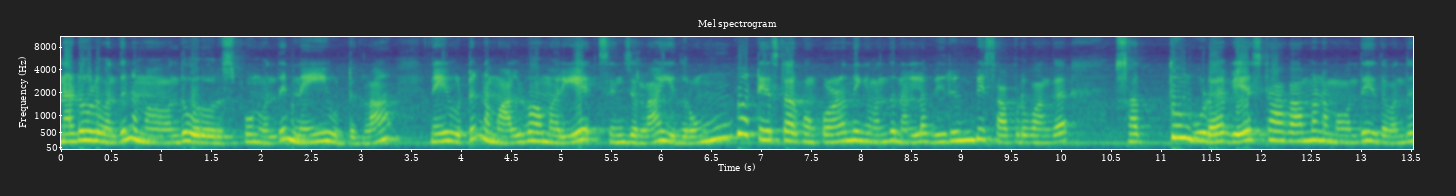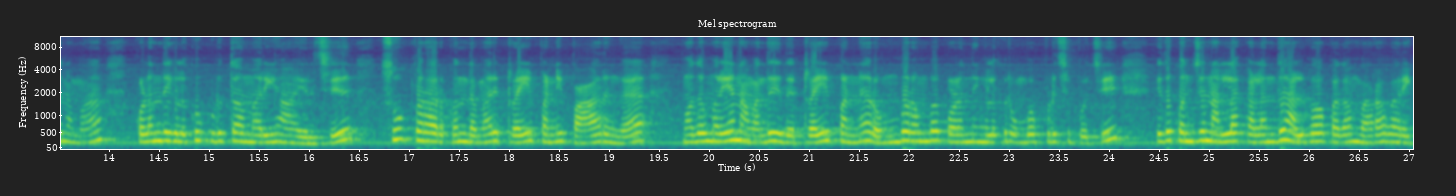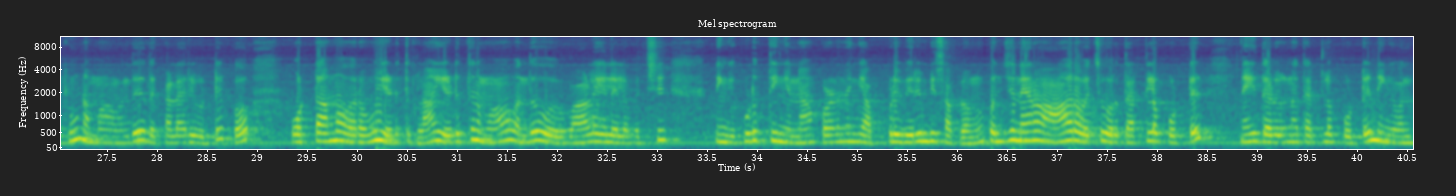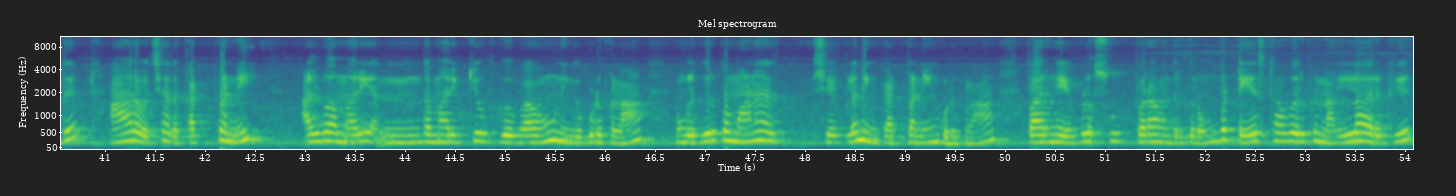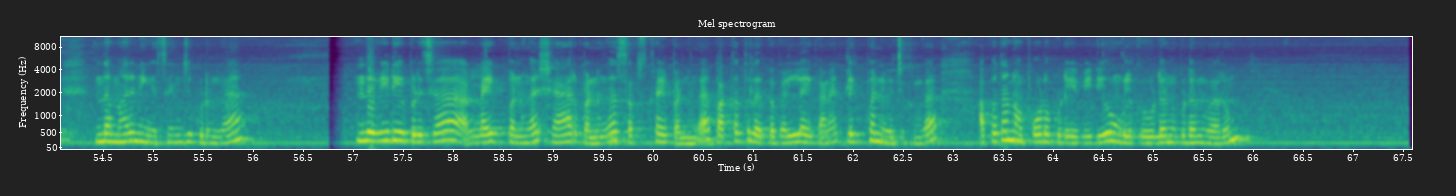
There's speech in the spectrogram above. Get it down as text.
நடுவில் வந்து நம்ம வந்து ஒரு ஒரு ஸ்பூன் வந்து நெய் விட்டுக்கலாம். நெய் விட்டு நம்ம அல்வா மாதிரியே செஞ்சிடலாம். இது ரொம்ப டேஸ்ட்டாக இருக்கும். குழந்தைங்க வந்து நல்லா விரும்பி சாப்பிடுவாங்க. சத்தும் கூட வேஸ்ட் ஆகாமல் நம்ம வந்து இதை வந்து நம்ம குழந்தைகளுக்கு கொடுத்த மாதிரியும் ஆயிடுச்சு சூப்பராக இருக்கும். இந்த மாதிரி ட்ரை பண்ணி பாருங்கள் முத முறையாக நான் வந்து இதை ட்ரை பண்ணேன். ரொம்ப ரொம்ப குழந்தைங்களுக்கு ரொம்ப பிடிச்சி போச்சு. இதை கொஞ்சம் நல்லா கலந்து அல்வா பதம் வர வரைக்கும் நம்ம வந்து இதை கிளறி விட்டு இப்போது ஒட்டாமல் வரவும் எடுத்துக்கலாம். எடுத்து நம்ம வந்து ஒரு வாழை இலையில் வச்சு நீங்கள் கொடுத்தீங்கன்னா குழந்தைங்க அப்படி விரும்பி சாப்பிடுவாங்க. கொஞ்சம் நேரம் ஆற வச்சு ஒரு தட்டில் போட்டு நெய் தடவுன தட்டில் போட்டு நீங்கள் வந்து ஆற வச்சு அதை கட் பண்ணி அல்வா மாதிரி அந்த மாதிரி க்யூப் க்யூபாகவும் நீங்கள் கொடுக்கலாம். உங்களுக்கு விருப்பமான ஷேப்பில் நீங்கள் கட் பண்ணியும் கொடுக்கலாம். பாருங்கள் எவ்வளோ சூப்பராக வந்திருக்கு. ரொம்ப டேஸ்ட்டாகவும் இருக்குது நல்லா இருக்குது இந்த மாதிரி நீங்கள் செஞ்சு கொடுங்க. இந்த வீடியோ பிடிச்சா லைக் பண்ணுங்கள் ஷேர் பண்ணுங்கள் சப்ஸ்கிரைப் பண்ணுங்கள் பக்கத்தில் இருக்க பெல் ஐக்கானை கிளிக் பண்ணி வச்சுக்கோங்க. அப்போ தான் நான் போடக்கூடிய வீடியோ உங்களுக்கு உடனுக்குடன் வரும்.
